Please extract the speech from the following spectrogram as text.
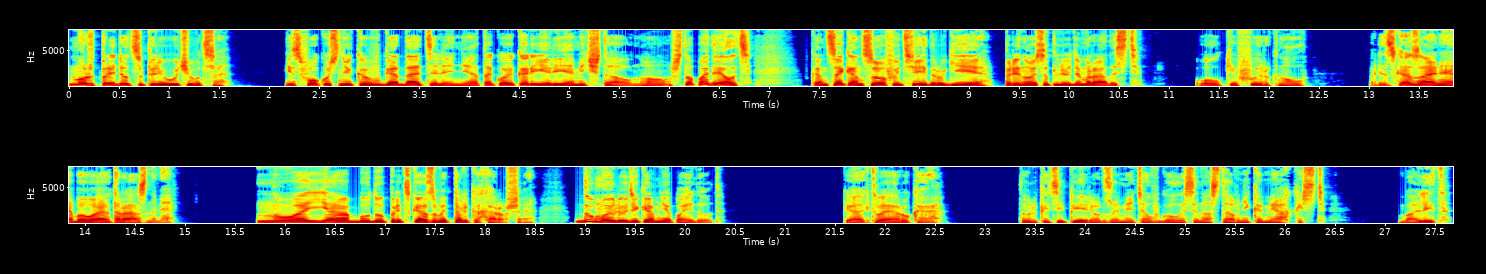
Может, придется переучиваться. Из фокусников в гадателя не о такой карьере я мечтал, но что поделать. В конце концов, и те, и другие приносят людям радость». Улки фыркнул. Предсказания бывают разными. Ну, а я буду предсказывать только хорошее. Думаю, люди ко мне пойдут. Как твоя рука? Только теперь он заметил в голосе наставника мягкость. Болит?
